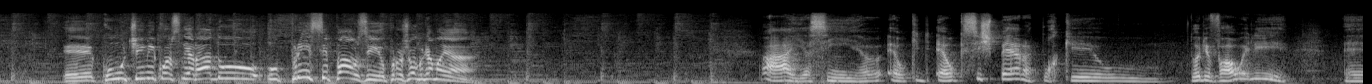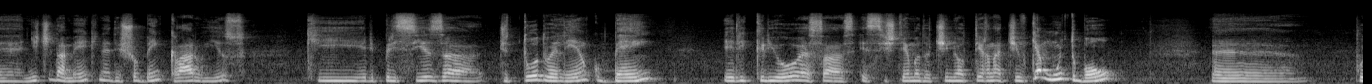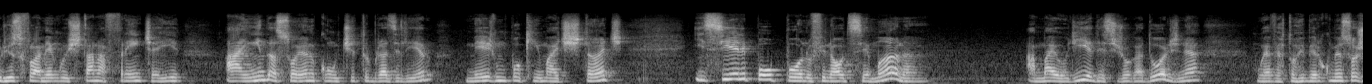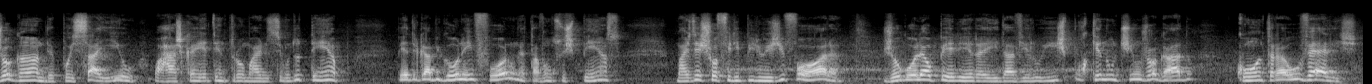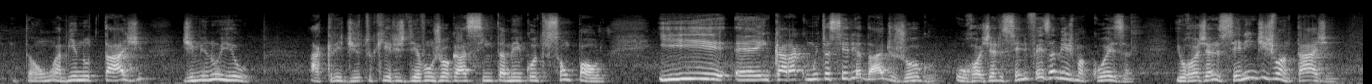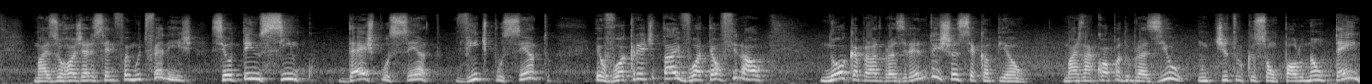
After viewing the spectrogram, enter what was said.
é, com o time considerado o principalzinho para o jogo de amanhã. Ah, e assim, é, é, o que, é o que se espera, porque o Dorival, ele é, nitidamente né, deixou bem claro isso, que ele precisa de todo o elenco bem. Ele criou essa, esse sistema do time alternativo, que é muito bom. É, por isso o Flamengo está na frente aí, ainda sonhando com o título brasileiro, mesmo um pouquinho mais distante. E se ele poupou no final de semana, a maioria desses jogadores, né? O Everton Ribeiro começou jogando, depois saiu, o Arrascaeta entrou mais no segundo tempo. Pedro e Gabigol nem foram, né? Estavam suspensos. Mas deixou Felipe Luiz de fora. Jogou Léo Pereira e Davi Luiz porque não tinham jogado contra o Vélez. Então a minutagem diminuiu. Acredito que eles devam jogar assim também contra o São Paulo. E é, encarar com muita seriedade o jogo. O Rogério Ceni fez a mesma coisa. E o Rogério Ceni em desvantagem. Mas o Rogério Ceni foi muito feliz. Se eu tenho 5, 10%, 20%, eu vou acreditar e vou até o final. No Campeonato Brasileiro não tem chance de ser campeão, mas na Copa do Brasil, um título que o São Paulo não tem,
